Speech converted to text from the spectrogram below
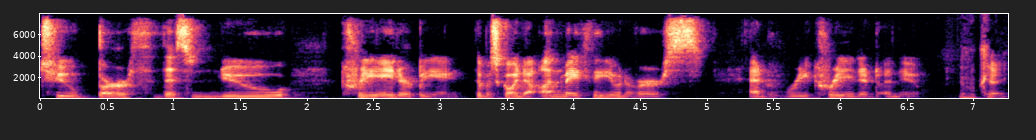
to birth this new creator being that was going to unmake the universe and recreate it anew. Okay.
